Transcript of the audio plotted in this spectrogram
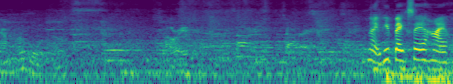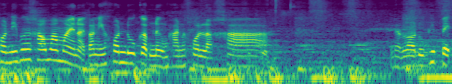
งามมากหู sorry sorry ไหนพี่เป็กเซฮายคนที่เพิ่งเข้ามาใหม่หน่อย ตอนนี้คนดูเกือบหนึ่งพันคนและค่ะ เดี๋ยวรอดูพี่เป็ก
